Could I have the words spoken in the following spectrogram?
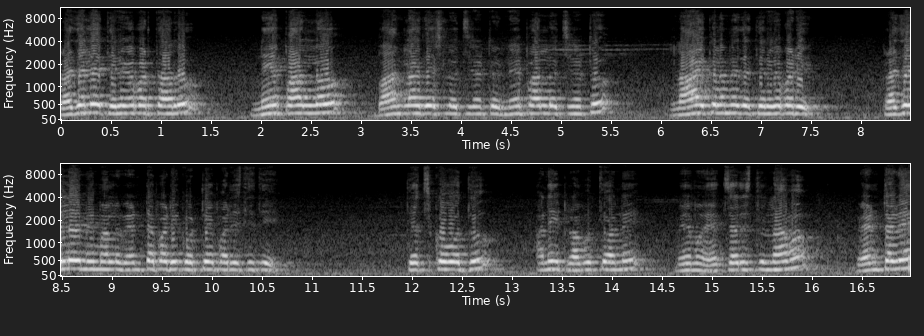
ప్రజలే తిరగబడతారు. నేపాల్లో బంగ్లాదేశ్లో వచ్చినట్టు నేపాల్లో వచ్చినట్టు నాయకుల మీద తిరగబడి ప్రజలే మిమ్మల్ని వెంటబడి కొట్టే పరిస్థితి తెచ్చుకోవద్దు అని ప్రభుత్వాన్ని మేము హెచ్చరిస్తున్నాము. వెంటనే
